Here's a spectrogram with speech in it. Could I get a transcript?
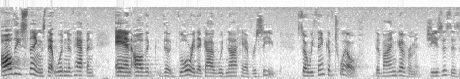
all these things that wouldn't have happened and all the, the glory that God would not have received. So we think of 12, divine government. Jesus is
